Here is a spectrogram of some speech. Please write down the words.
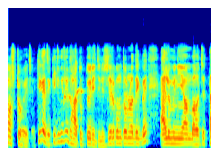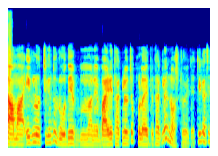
নষ্ট হয়ে যায় ঠিক আছে? কিছু কিছু ধাতুর তৈরি জিনিস, যেরকম তোমরা দেখবে অ্যালুমিনিয়াম বা হচ্ছে তামা, এগুলো হচ্ছে কিন্তু রোদে মানে বাইরে থাকলে হচ্ছে খোলাতে থাকলে নষ্ট হয়ে যায়, ঠিক আছে?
